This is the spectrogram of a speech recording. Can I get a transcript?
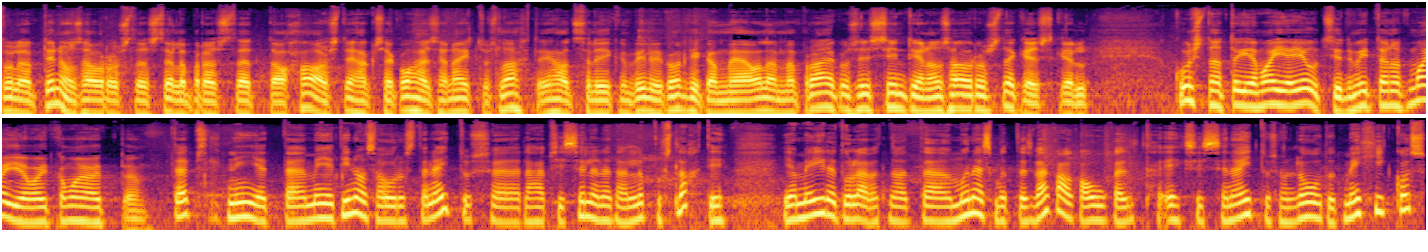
tuleb dinosaurustest, sellepärast et ahhaas tehakse kohe see näitus lahti juhatuse liikme Pilvi Kolgiga. me oleme praegu siis siin dinosauruste keskel. kust nad teie majja jõudsid, mitte ainult majja, vaid ka maja ette? täpselt nii, et äh, meie dinosauruste näitus äh, läheb siis selle nädala lõpust lahti ja meile tulevad nad äh, mõnes mõttes väga kaugelt, ehk siis see näitus on loodud Mehhikos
